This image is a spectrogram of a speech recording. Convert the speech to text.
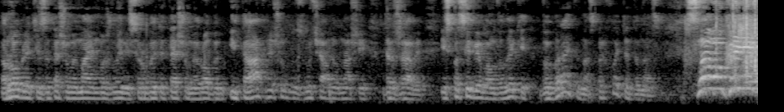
роблять, і за те, що ми маємо можливість робити те, що ми робимо, і театри, щоб звучали в нашій державі. І спасибі вам велике. Вибирайте нас, приходьте до нас. Слава Україні!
